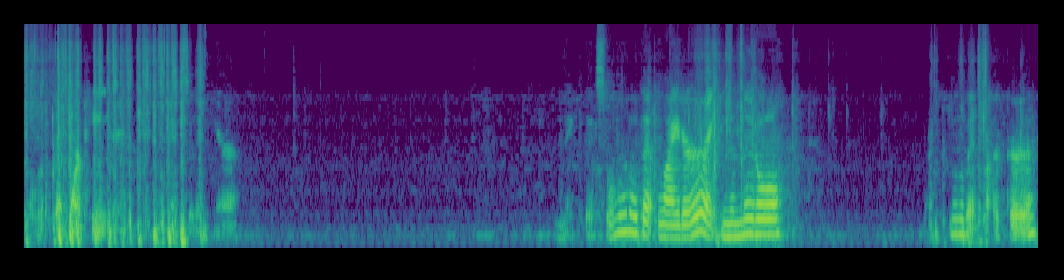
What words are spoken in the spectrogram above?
A little bit more pink. Make this a little bit lighter right in the middle, a little bit darker.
